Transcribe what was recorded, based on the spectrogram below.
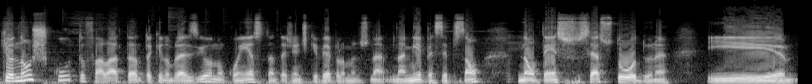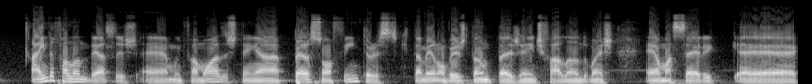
que eu não escuto falar tanto aqui no Brasil, eu não conheço tanta gente que vê, pelo menos na, na minha percepção, não tem esse sucesso todo, né? E ainda falando dessas é, muito famosas, tem a Person of Interest, que também eu não vejo tanta gente falando, mas é uma série é,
